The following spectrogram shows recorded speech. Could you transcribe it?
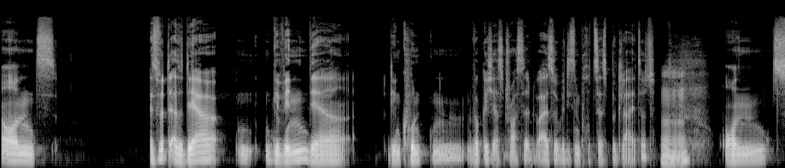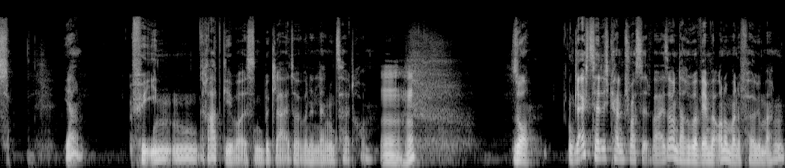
Und es wird also der gewinnen, der den Kunden wirklich als Trusted Advisor über diesen Prozess begleitet. Und ja, für ihn ein Ratgeber ist, ein Begleiter über einen langen Zeitraum. Mhm. So, und gleichzeitig kann Trusted Advisor, und darüber werden wir auch nochmal eine Folge machen,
